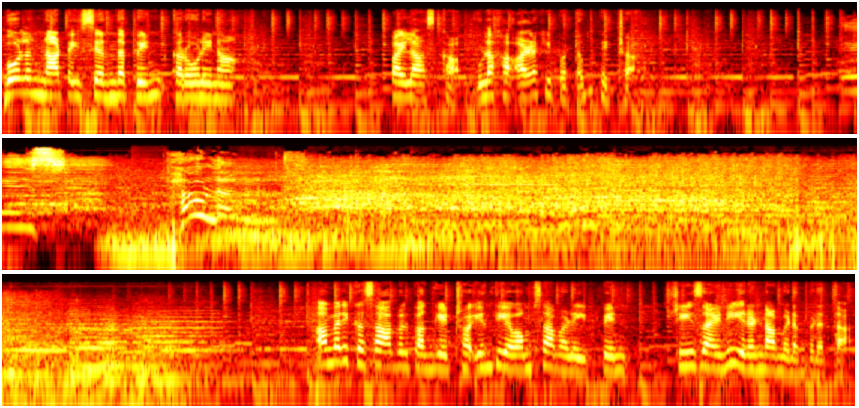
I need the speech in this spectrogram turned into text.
போலந்து நாட்டை சேர்ந்த பெண் கரோலினா பைலாஸ்கா உலக அழகி பட்டம் பெற்றார். Poland. அமெரிக்க சார்பில் பங்கேற்ற இந்திய வம்சாவளி பெண் ஸ்ரீசைனி இரண்டாம் இடம் பிடித்தார்.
